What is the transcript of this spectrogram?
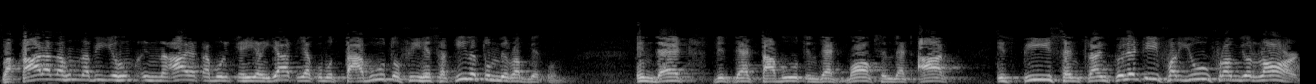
وَقَالَ لَهُمْ نَبِيُّهُمْ إِنَّ آيَةَ مُلْكِهِ أَنْيَاتِ يَكُمُ التَّابُوتُ فِيهِ سَكِينَةٌ مِّن رَبِّكُمْ In that, that تابوت, in that box, in that ark is peace and tranquility for you from your Lord.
